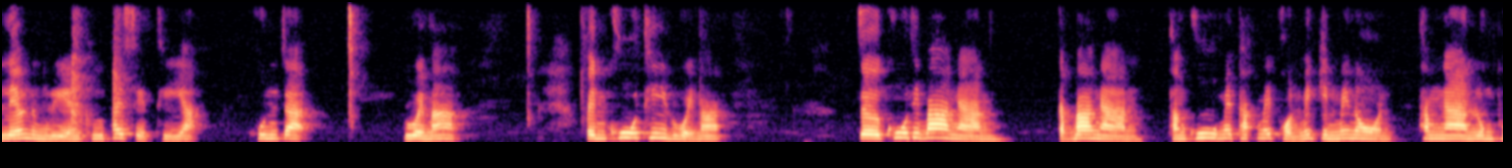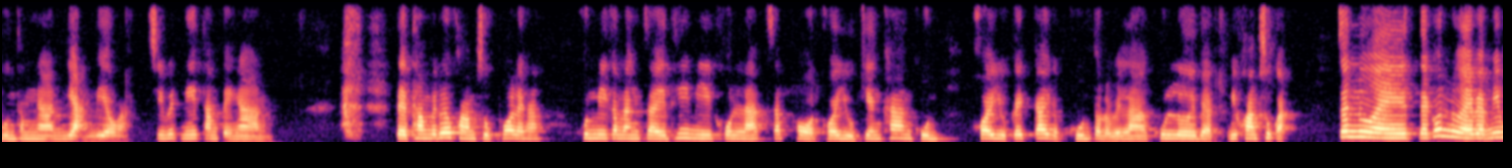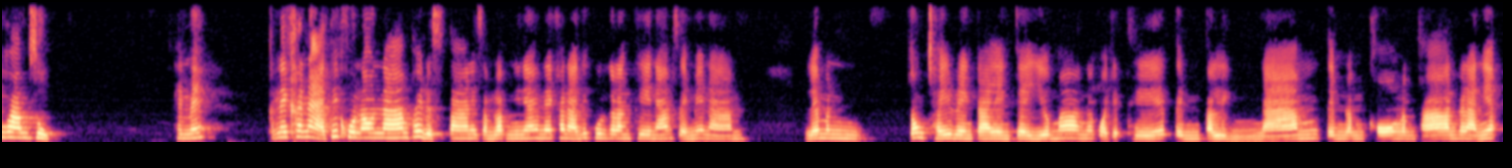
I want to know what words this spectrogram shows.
แล้วหนึ่งเหรียญคือไพ่เศรษฐีอะคุณจะรวยมาก เป็นคู่ที่รวยมาก เจอคู่ที่บ้างานกับบ้างาน ทั้งคู่ไม่พักไม่ผ่อนไม่กินไม่นอนทำงานลงทุนทำงานอย่างเดียวค่ะ ชีวิตนี้ทำแต่งาน แต่ทำไปด้วยความสุขเพราะอะไรคะคุณมีกำลังใจที่มีคนรักซัพพอร์ตคอยอยู่เคียงข้างคุณ คอยอยู่ใกล้ๆกับคุณตลอดเวลาคุณเลยแบบมีความสุขอะจะเหนื่อยแต่ก็เหนื่อยแบบมีความสุข เห็นไหมในขณะที่คุณเอาน้ำไพ่เดอะสตาร์ในสำหรับนี้นะในขณะที่คุณกำลังเทน้ำใส่แม่น้ำ แล้วมันต้องใช้แรงกายแรงใจเยอะมากนะกว่าจะเทเต็มตลิ่งน้ำเต็มลำคลองลำธารขนาดเนี้ย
